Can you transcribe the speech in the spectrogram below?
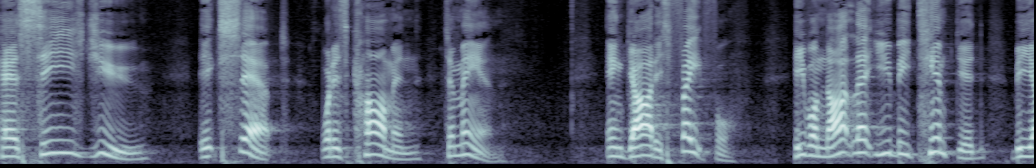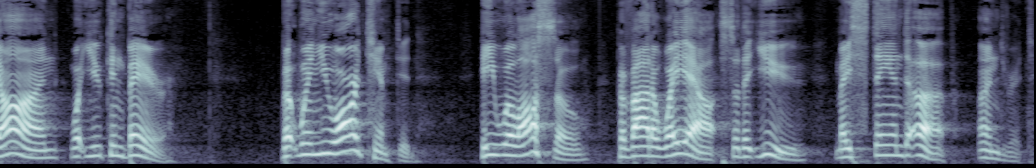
has seized you except what is common to man. And God is faithful. He will not let you be tempted beyond what you can bear. But when you are tempted, He will also provide a way out so that you may stand up under it.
